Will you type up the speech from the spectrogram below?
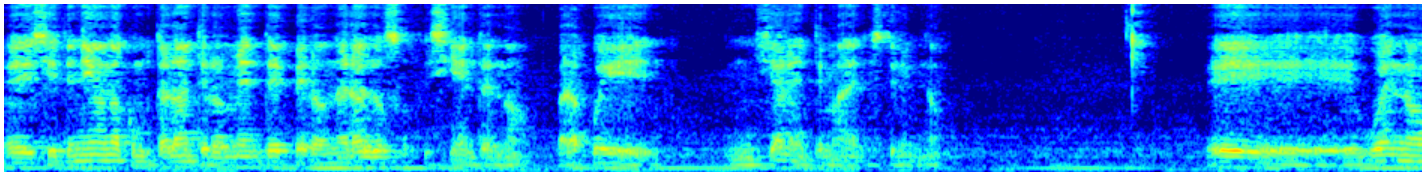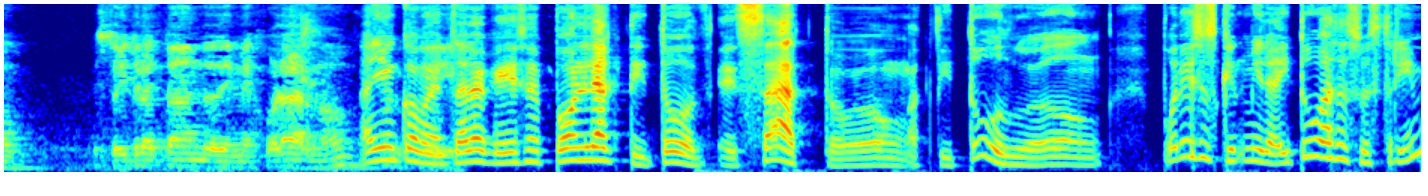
Eh, sí he tenido una computadora anteriormente, pero no era lo suficiente, ¿no? Para poder iniciar el tema del stream, ¿no? Eh, bueno, estoy tratando de mejorar, ¿no? Hay un comentario que dice, ponle actitud. Exacto, actitud, weón. Por eso es que, mira, ¿y tú vas a su stream?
